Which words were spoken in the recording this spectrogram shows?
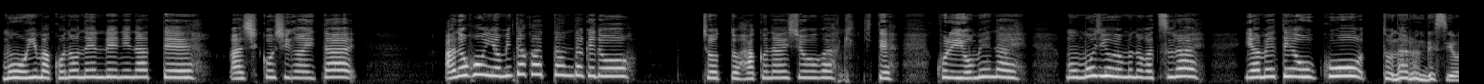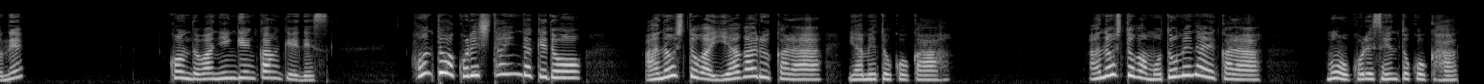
もう今この年齢になって足腰が痛い。あの本読みたかったんだけど、ちょっと白内障が来て、これ読めない。もう文字を読むのが辛い。やめておこうとなるんですよね。今度は人間関係です。本当はこれしたいんだけど、あの人が嫌がるからやめとこうか。あの人が求めないからもうこれせんとこうか。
